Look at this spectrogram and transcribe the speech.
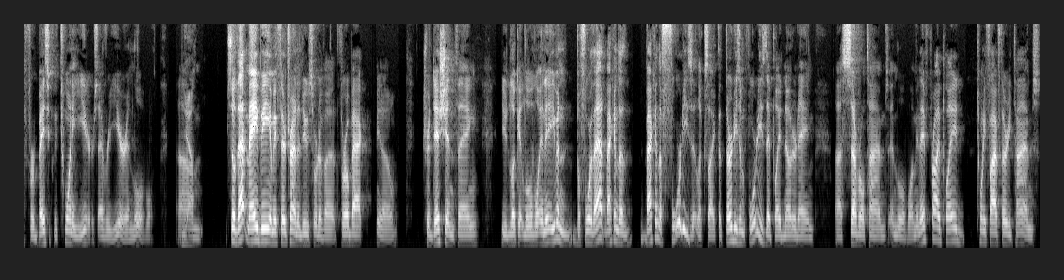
for basically 20 years every year in Louisville. Um, Yeah. So that may be, I mean, if they're trying to do sort of a throwback, you know, tradition thing, you'd look at Louisville, and even before that, back in the back in the 40s, it looks like the 30s and 40s, they played Notre Dame uh, several times in Louisville. I mean, they've probably played 25, 30 times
